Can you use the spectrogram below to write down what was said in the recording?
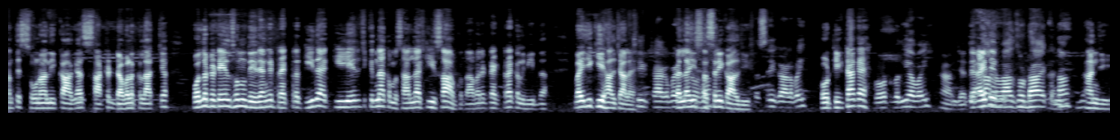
ਤੇ ਸੋਨਾਲੀਕਾ ਆ ਗਿਆ 60 ਡਬਲ ਕਲੱਚ ਫੁੱਲ ਡਿਟੇਲ ਤੁਹਾਨੂੰ ਦੇ ਦਿਆਂਗੇ ਟਰੈਕਟਰ ਕਿਹਦਾ ਕੀ ਇਹਦੇ ਚ ਕਿੰਨਾ ਕੁ ਮਸਾਲਾ ਕੀ ਹਿਸਾਬ ਕਿਤਾਬ ਹੈ ਟਰੈਕਟਰ ਹੈ ਕੁਲਵੀਰ ਦਾ। ਬਾਈ ਜੀ ਕੀ ਹਾਲ ਚਾਲ ਹੈ? ਠੀਕ ਠਾਕ ਬਾਈ ਪਹਿਲਾਂ ਜੀ ਸਤਿ ਸ੍ਰੀ ਅਕਾਲ ਜੀ। ਸਤਿ ਸ੍ਰੀ ਅਕਾਲ ਬਾਈ। ਹੋਰ ਠੀਕ ਠਾਕ ਹੈ? ਬਹੁਤ ਵਧੀਆ ਬਾਈ। ਹਾਂਜੀ ਤੇ ਇਹਦੇ ਧੰਨਵਾਦ ਤੁਹਾਡਾ ਇੱਕ ਤਾਂ। ਹਾਂਜੀ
